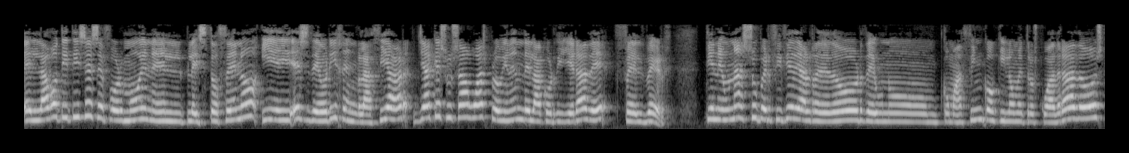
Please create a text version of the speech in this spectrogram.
El lago Titise se formó en el Pleistoceno y es de origen glaciar, ya que sus aguas provienen de la cordillera de Feldberg. Tiene una superficie de alrededor de 1,5 kilómetros cuadrados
